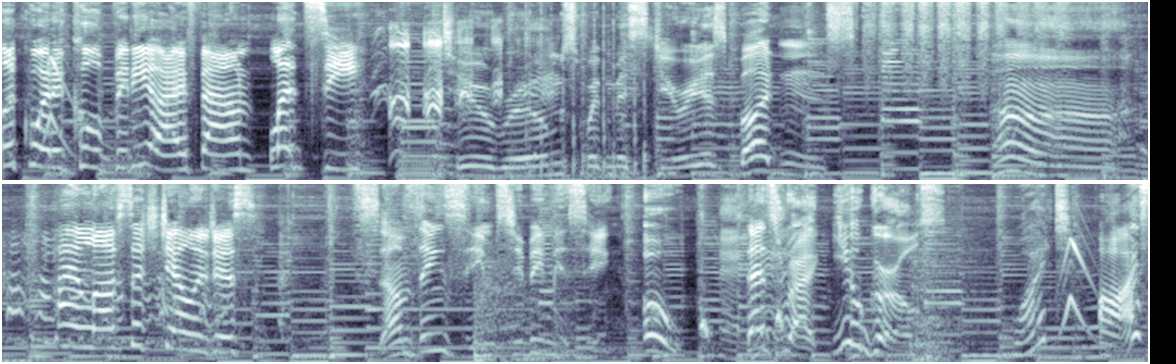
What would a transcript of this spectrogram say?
look what a cool video I found. Let's see. Two rooms with mysterious buttons. Huh. I love such challenges. Something seems to be missing. Oh, that's right, you girls. What? Us?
